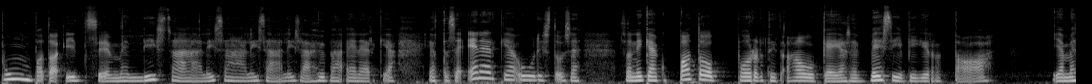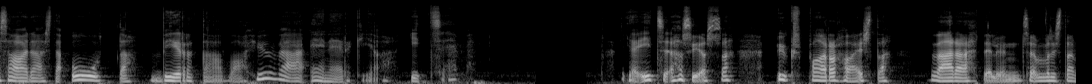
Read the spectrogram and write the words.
pumpata itseemme lisää, lisää, lisää, lisää hyvää energiaa, jotta se energia uudistuu, se, se on ikään kuin patoportit aukeaa ja se vesi virtaa, ja me saadaan sitä uutta, virtaavaa, hyvää energiaa itseemme. Ja itse asiassa yksi parhaista värähtelyn semmoisista,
